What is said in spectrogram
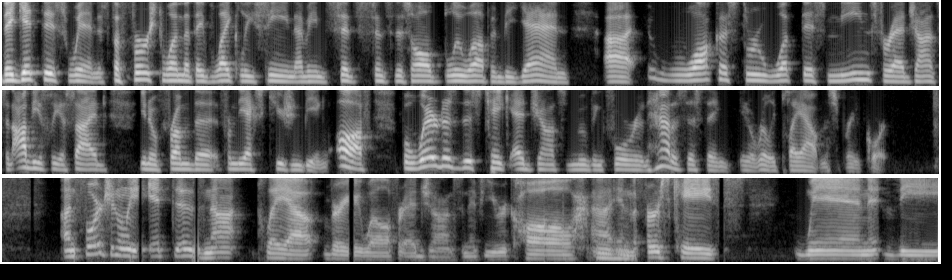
they get this win. It's the first one that they've likely seen. I mean, since since this all blew up and began. Uh, walk us through what this means for Ed Johnson. Obviously, aside, you know, from the from the execution being off, but where does this take Ed Johnson moving forward, and how does this thing, you know, really play out in the Supreme Court? Unfortunately, it does not play out very well for Ed Johnson. If you recall, uh, mm-hmm. in the first case, when the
